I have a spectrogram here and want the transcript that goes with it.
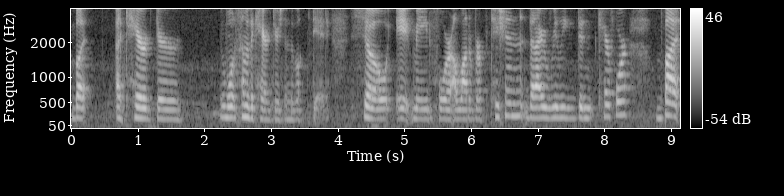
but a character well some of the characters in the book did. So it made for a lot of repetition that I really didn't care for. But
